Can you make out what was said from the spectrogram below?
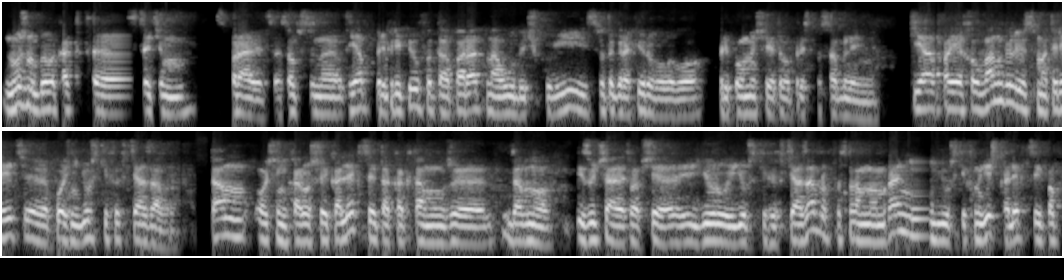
Нужно было как-то с этим справиться. Собственно, вот я прикрепил фотоаппарат на удочку и сфотографировал его при помощи этого приспособления. Я поехал в Англию смотреть э, позднеюрских ихтиозавров. Там очень хорошие коллекции, так как там уже давно изучают вообще юру и юрских ихтиозавров, в основном ранее юрских, но есть коллекции по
